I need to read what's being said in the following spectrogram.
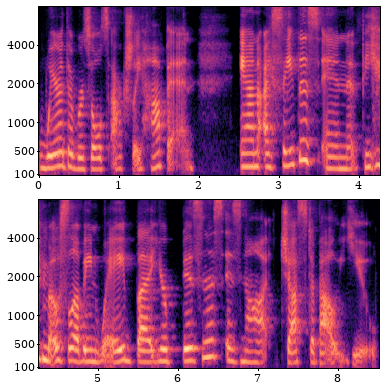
where the results actually happen. And I say this in the most loving way, but your business is not just about you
